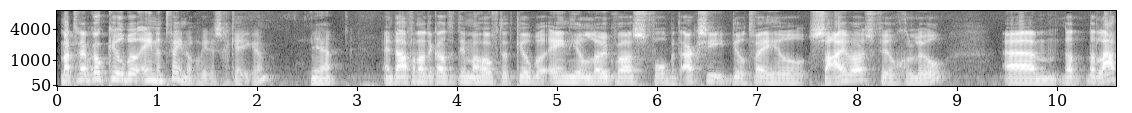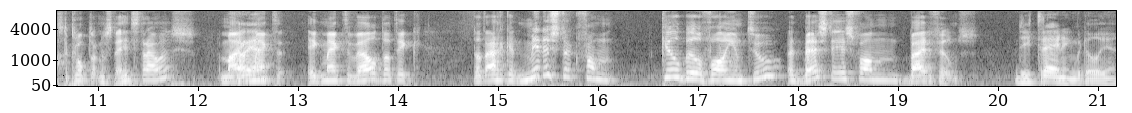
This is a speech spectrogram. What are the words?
maar toen heb ik ook Kill Bill 1 en 2 nog weer eens gekeken. ja. En daarvan had ik altijd in mijn hoofd dat Kill Bill 1 heel leuk was, vol met actie. Deel 2 heel saai was, veel gelul. Ehm, dat, dat laatste klopt ook nog steeds trouwens. Maar Oh ik, ja? merkte, ik merkte wel dat ik... Dat eigenlijk het middenstuk van Kill Bill Volume 2 het beste is van beide films. Die training bedoel je?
